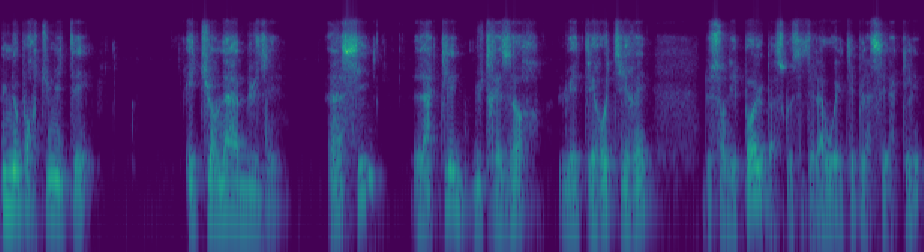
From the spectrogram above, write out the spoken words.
une, opportunité et tu en as abusé. Ainsi, la clé du trésor lui été retirée de son épaule, parce que c'était là où était placée la clé,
